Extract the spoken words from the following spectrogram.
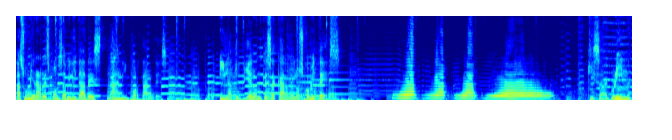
asumiera responsabilidades tan importantes. Y la tuvieron que sacar de los comités. Quizá Green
